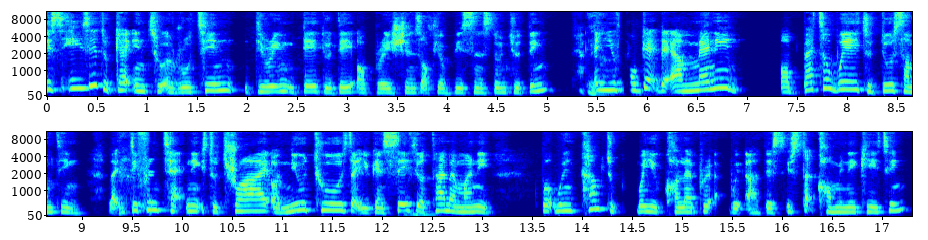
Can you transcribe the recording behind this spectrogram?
it's easy to get into a routine during day to day operations of your business, don't you think? And you forget there are many or better way to do something, like different techniques to try or new tools that you can save your time and money. But when come to when you collaborate with others, you start communicating,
